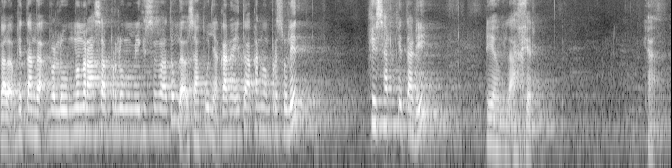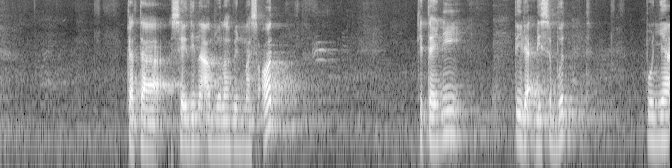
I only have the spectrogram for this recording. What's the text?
Kalau kita nggak perlu merasa perlu memiliki sesuatu nggak usah punya karena itu akan mempersulit hisap kita di di yaumil akhir. Ya. Kata Sayyidina Abdullah bin Mas'ud, kita ini tidak disebut punya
